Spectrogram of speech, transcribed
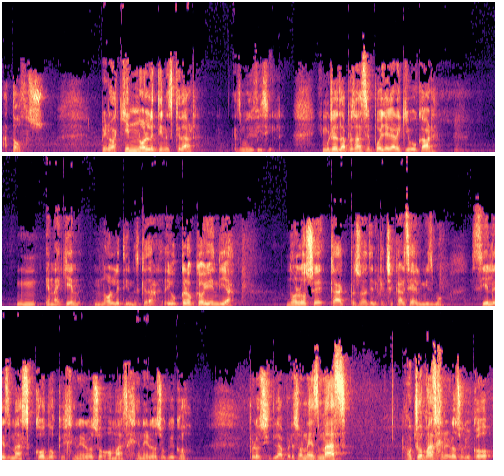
a todos. Pero a quién no le tienes que dar, es muy difícil. Y muchas veces la persona se puede llegar a equivocar en a quién no le tienes que dar. Digo, creo que hoy en día, no lo sé, cada persona tiene que checarse a él mismo si él es más codo que generoso o más generoso que codo. Pero si la persona es más, mucho más generoso que codo,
